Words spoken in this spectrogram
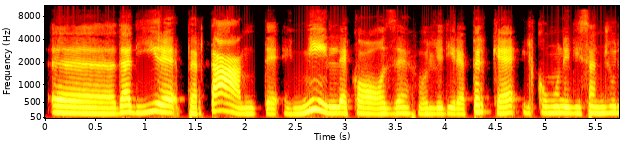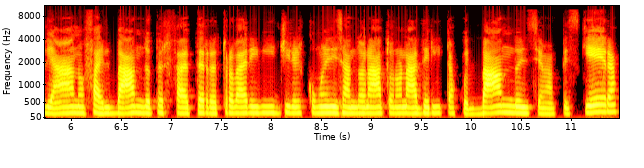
eh, da dire per tante e mille cose, voglio dire, perché il comune di San Giuliano fa il bando per, fa- per trovare i vigili, il comune di San Donato non ha aderito a quel bando insieme a Peschiera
